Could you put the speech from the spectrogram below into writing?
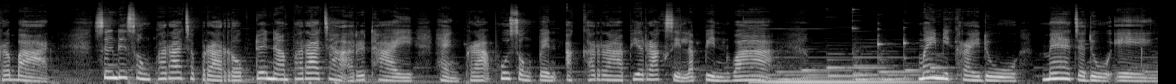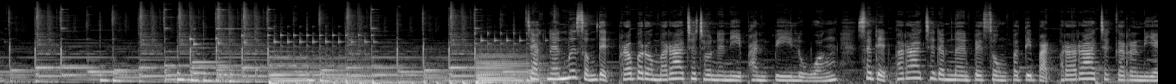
พระบาท ซึ่งได้ทรงพระราชปรารภด้วยน้ำพระราชหฤทัยแห่งพระผู้ทรงเป็นอัคราพิรักศิลปินว่า ไม่มีใครดูแม่จะดูเองจากนั้นเมื่อสมเด็จพระบรมราชชนนีพันปีหลวง เสด็จพระราชดำเนินไปทรงปฏิบัติพระราชกรณีย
